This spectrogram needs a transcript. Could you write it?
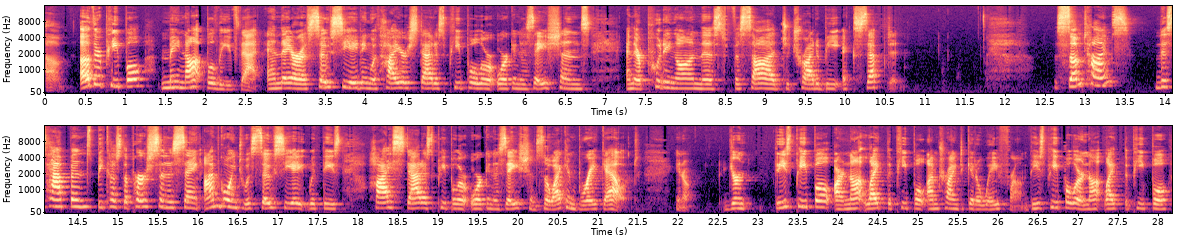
Um, other people may not believe that, and they are associating with higher status people or organizations, and they're putting on this facade to try to be accepted. Sometimes this happens because the person is saying, I'm going to associate with these high status people or organizations so I can break out. You know, you're these people are not like the people I'm trying to get away from. These people are not like the people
